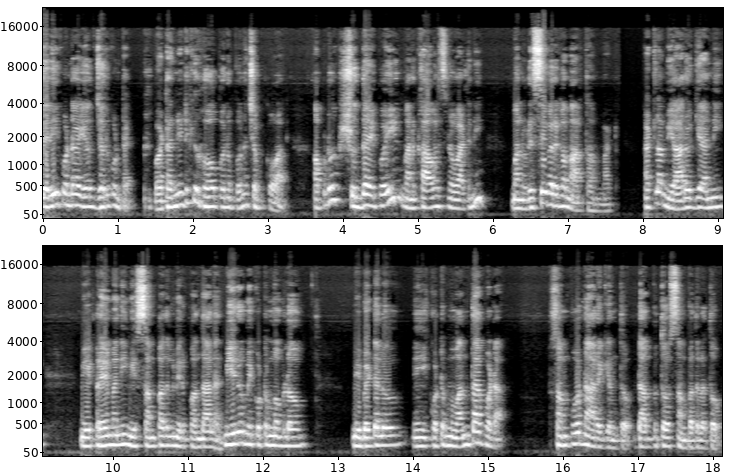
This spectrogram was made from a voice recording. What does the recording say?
తెలియకుండా ఏదో జరుగుంటాయి. వాటన్నిటికీ హోపను పను చెప్పుకోవాలి. అప్పుడు శుద్ధ అయిపోయి మనకు కావాల్సిన వాటిని మనం రిసీవర్గా మారుతాం అన్నమాట. అట్లా మీ ఆరోగ్యాన్ని మీ ప్రేమని మీ సంపదలు మీరు పొందాలని. మీరు మీ కుటుంబంలో మీ బిడ్డలు మీ కుటుంబం అంతా కూడా సంపూర్ణ ఆరోగ్యంతో డబ్బుతో సంపదలతో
